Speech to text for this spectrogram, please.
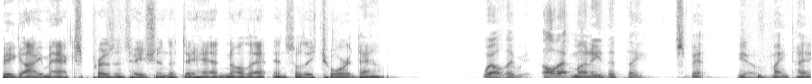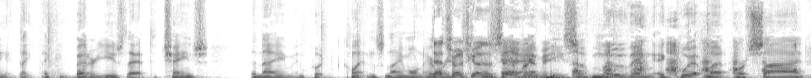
big IMAX presentation that they had and all that. And so they tore it down. Well, they, all that money that they spent, you know, maintaining it, they, they could better use that to change the name and put Clinton's name on every. That's what I was going to say. Every I mean- piece of moving equipment or sign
